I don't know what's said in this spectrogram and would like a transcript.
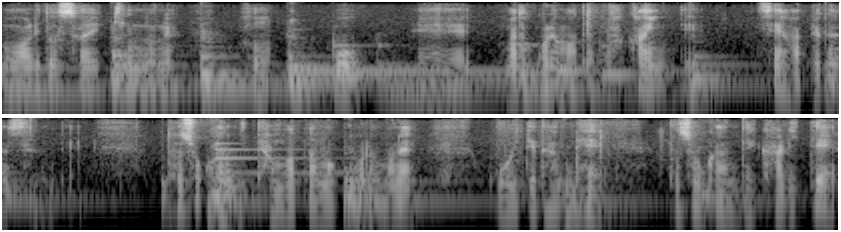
割と最近のね本を、またこれまた高いんで1800円するんで図書館にたまたまこれもね置いてたんで図書館で借りて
